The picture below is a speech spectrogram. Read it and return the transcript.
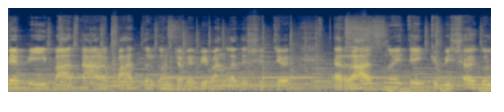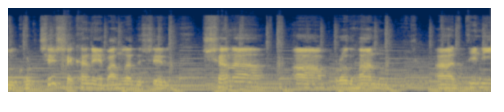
ব্যাপী বা তার বাহাত্তর ঘণ্টা ব্যাপী বাংলাদেশের যে রাজনৈতিক বিষয়গুলো ঘটছে, সেখানে বাংলাদেশের সেনা প্রধান তিনি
